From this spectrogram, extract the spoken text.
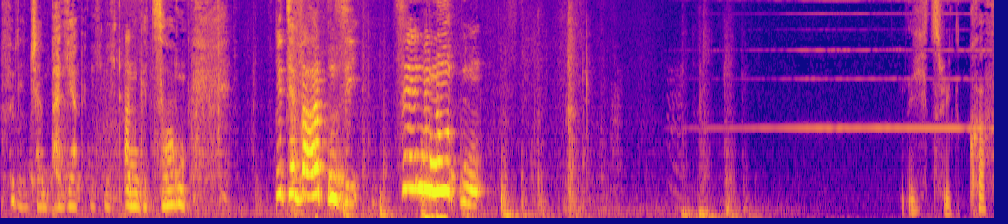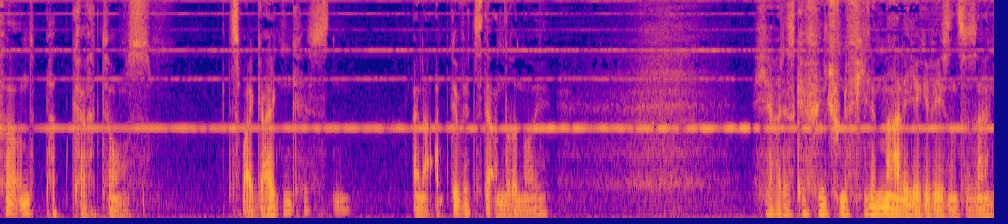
Für den Champagner bin ich nicht angezogen. Bitte warten Sie. Zehn Minuten. Nichts wie Koffer und Pappkartons. Zwei Geigenkisten, eine abgewetzt, der andere neu. Ich habe das Gefühl, schon viele Male hier gewesen zu sein.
